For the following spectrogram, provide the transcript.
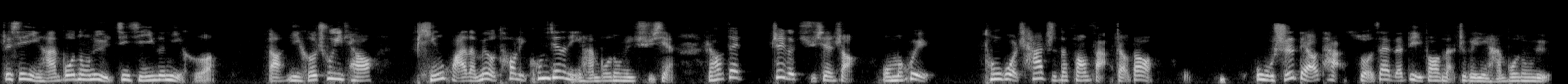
这些隐含波动率进行一个拟合。啊，拟合出一条平滑的、没有套利空间的隐含波动率曲线，然后在这个曲线上，我们会通过差值的方法找到五十 delta 所在的地方的这个隐含波动率，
